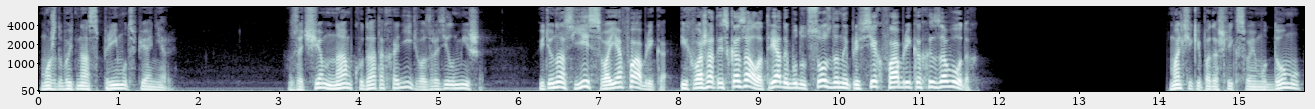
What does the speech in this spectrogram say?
«Может быть, нас примут в пионеры». «Зачем нам куда-то ходить?» — возразил Миша. «Ведь у нас есть своя фабрика. Их вожатый сказал, отряды будут созданы при всех фабриках и заводах». Мальчики подошли к своему дому.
